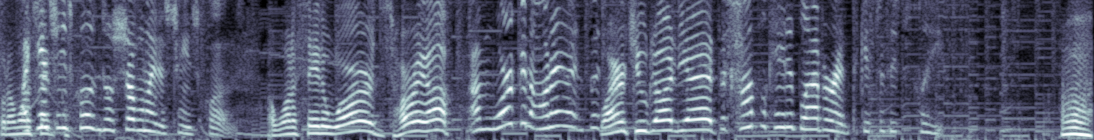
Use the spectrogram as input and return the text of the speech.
But I I want to can't say. change clothes until Shovel Knight has changed clothes. I want to say the words. Hurry up! I'm working on it. It's a, Why aren't you done yet? It's a complicated labyrinth to get to this place. Oh,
